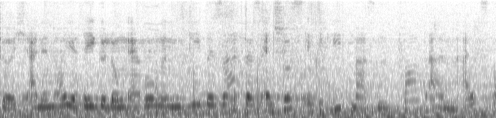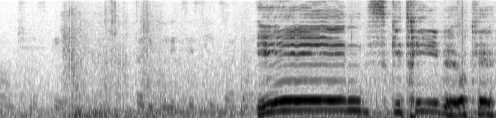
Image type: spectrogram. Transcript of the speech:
durch eine neue Regelung errungen, die besagt, dass ein Schuss in die Gliedmaßen fortan als Warnschuss gilt. Für die Polizisten soll das Ins Getriebe, okay.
